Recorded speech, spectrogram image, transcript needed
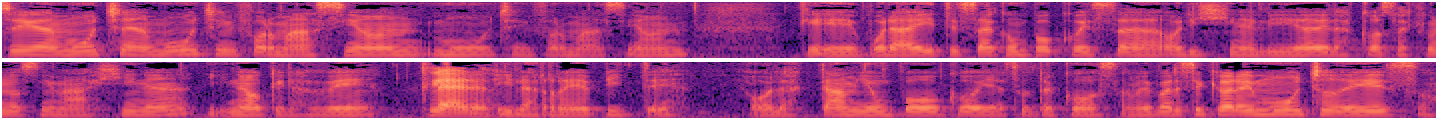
llega mucha, mucha información, mucha información, que por ahí te saca un poco esa originalidad de las cosas que uno se imagina y no que las ve Claro. y las repite o las cambia un poco y hace otra cosa. Me parece que ahora hay mucho de eso,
